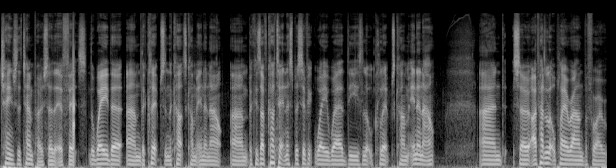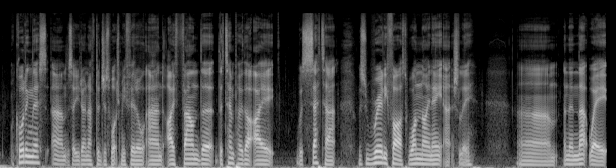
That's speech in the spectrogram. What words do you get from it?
change the tempo so that it fits the way that um, the clips and the cuts come in and out. Um, because I've cut it in a specific way where these little clips come in and out. And so I've had a little play around before I recording this um, so you don't have to just watch me fiddle. And I found that the tempo that I was set at was really fast 198 actually. Um, and then that way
